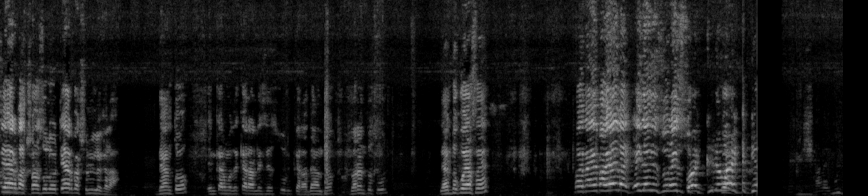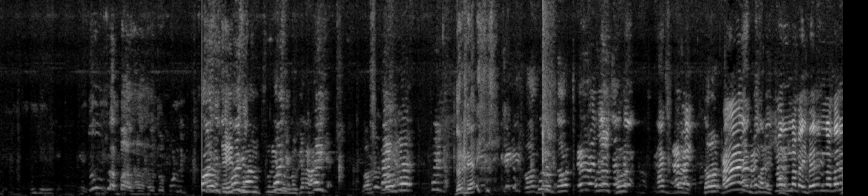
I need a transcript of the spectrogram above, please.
টেয়ার বাক্স আসলো টেয়ার বাক্স নিল কেরা দেন তো ইনকার মধ্যে কেরা নিছে চুর কেরা দেন তো ধরেন তো চুর দেন তো কই আছে ভাই ভাই ভাই এই ভাই এই যে এই যে চুর এই যে চুর তুই বাল হাল হাল তো পড়লি ধরে নে মারেন না ভাই বেরেন না মারেন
